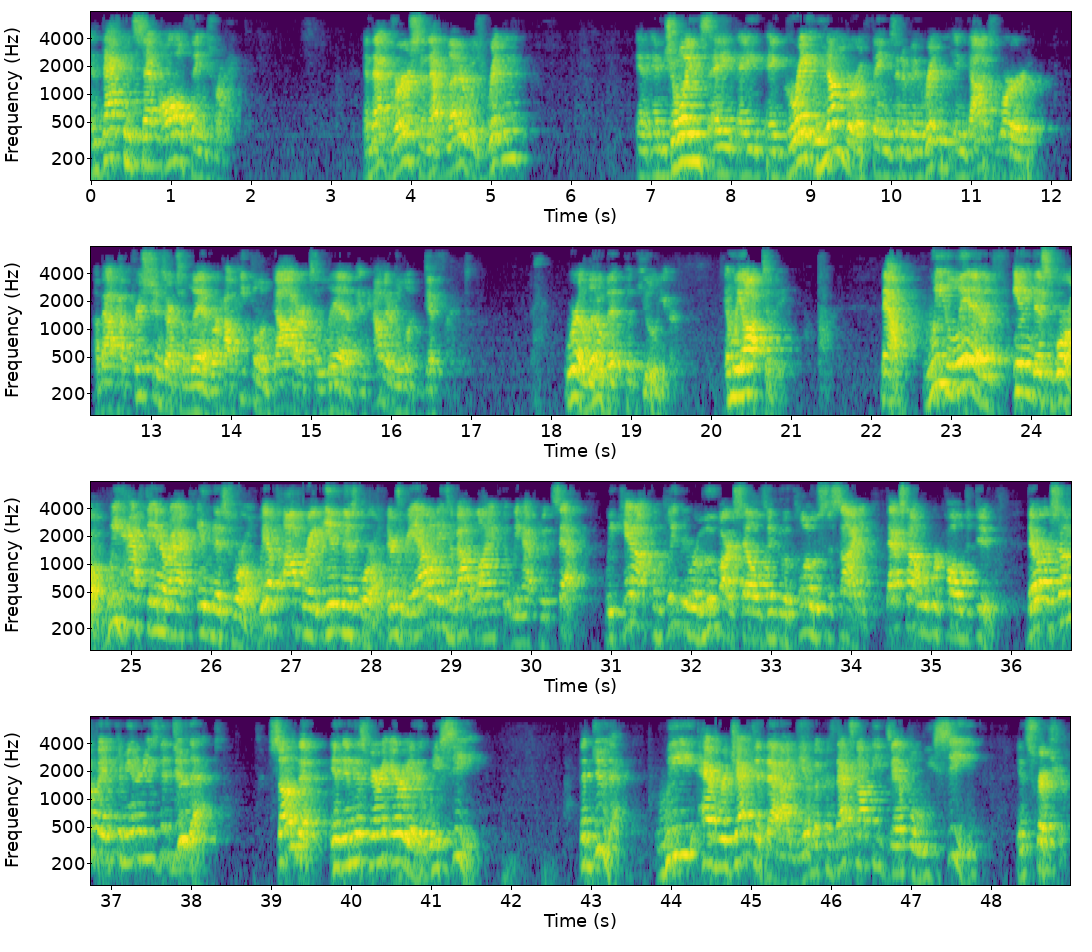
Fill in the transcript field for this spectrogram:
And that can set all things right. And that verse and that letter was written and, and joins a, a, a great number of things that have been written in God's Word about how Christians are to live or how people of God are to live and how they're to look different we're a little bit peculiar. And we ought to be. Now, we live in this world. We have to interact in this world. We have to operate in this world. There's realities about life that we have to accept. We cannot completely remove ourselves into a closed society. That's not what we're called to do. There are some faith communities that do that. Some that, in, in this very area that we see, that do that. We have rejected that idea because that's not the example we see in Scripture.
